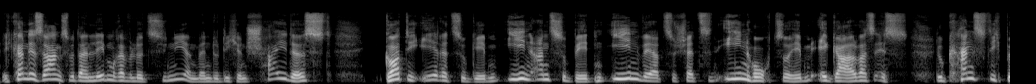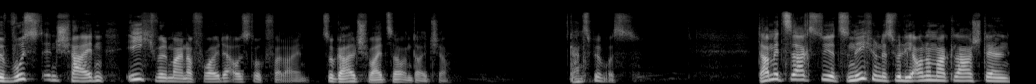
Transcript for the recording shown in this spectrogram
Ich kann dir sagen, es wird dein Leben revolutionieren, wenn du dich entscheidest, Gott die Ehre zu geben, ihn anzubeten, ihn wertzuschätzen, ihn hochzuheben, egal was ist. Du kannst dich bewusst entscheiden, ich will meiner Freude Ausdruck verleihen, sogar als Schweizer und Deutscher. Ganz bewusst. Damit sagst du jetzt nicht, und das will ich auch nochmal klarstellen,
